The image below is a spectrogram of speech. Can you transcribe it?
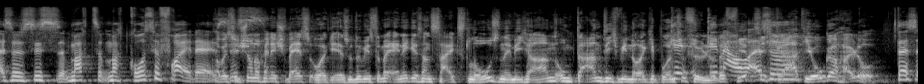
also es ist, macht, macht große Freude. Aber es, es ist schon noch eine Schweißorgie. Also du wirst einmal einiges an Salz los, nehme ich an, um dann dich wie neu geboren Ge zu fühlen. Genau, Oder 40 also, Grad Yoga Yoga, hallo. Das,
